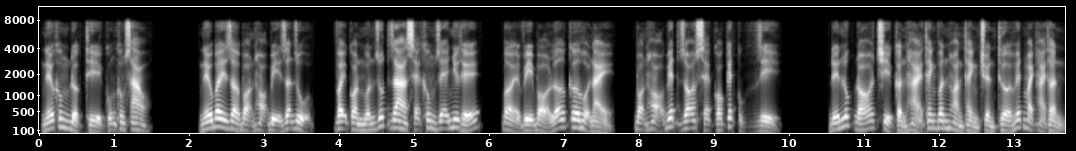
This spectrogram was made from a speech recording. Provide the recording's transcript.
nếu không được thì cũng không sao. Nếu bây giờ bọn họ bị dẫn dụ, vậy còn muốn rút ra sẽ không dễ như thế, bởi vì bỏ lỡ cơ hội này, bọn họ biết rõ sẽ có kết cục gì. Đến lúc đó chỉ cần Hải Thanh Vân hoàn thành truyền thừa huyết mạch hải thần,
